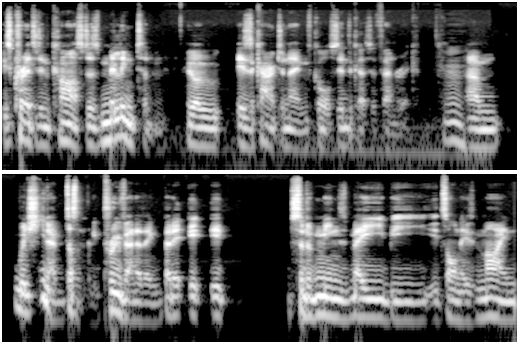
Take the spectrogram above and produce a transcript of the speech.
is credited in cast as Millington, who is a character name, of course, in the Curse of Fenric, um, which you know doesn't really prove anything, but it, it, it sort of means maybe it's on his mind.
